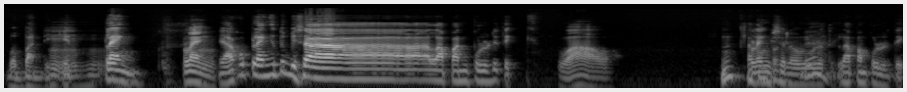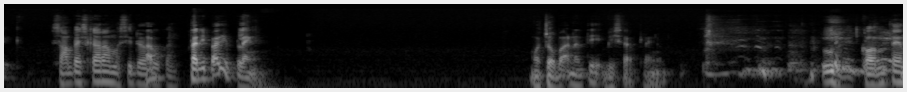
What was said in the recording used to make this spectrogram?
beban dikit, Mhm. plank. Plank. Ya aku plank itu bisa 80 detik. Wow. Hmm? Plank bisa 80 ya, detik. 80 detik. Sampai sekarang masih dilakukan. Tadi pagi plank. Mau coba nanti bisa plank. Konten.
